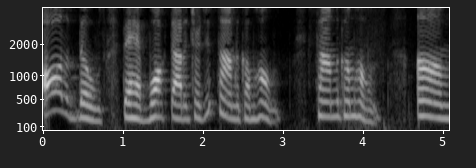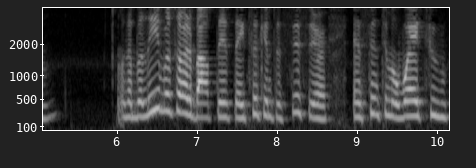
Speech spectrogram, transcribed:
all of those that have walked out of church, it's time to come home. It's time to come home. Um, when the believers heard about this, they took him to Caesarea and sent him away to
